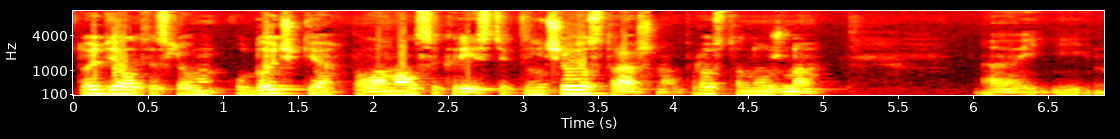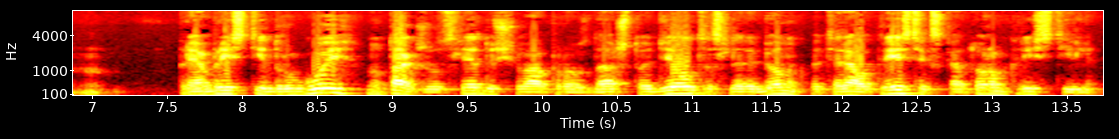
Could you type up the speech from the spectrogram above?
Что делать, если у дочки поломался крестик? Ничего страшного, просто нужно э, приобрести другой. Ну, также вот следующий вопрос, да, что делать, если ребенок потерял крестик, с которым крестили.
